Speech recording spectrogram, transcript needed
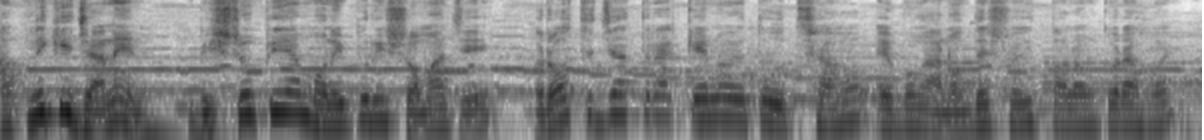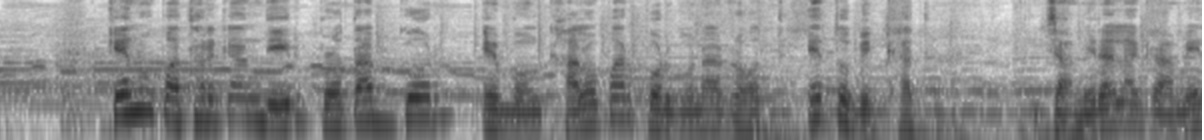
আপনি কি জানেন, বিষ্ণুপ্রিয়া মণিপুরী সমাজে রথযাত্রা কেন এত উৎসাহ এবং আনন্দের সহিত পালন করা হয়? কেন পাথারকান্দির প্রতাপগড় এবং খালোপার পরগনার রথ এত বিখ্যাত? জামিরালা গ্রামের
